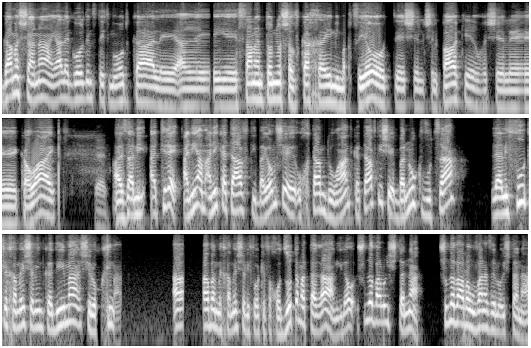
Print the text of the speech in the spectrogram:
גם השנה היה לגולדן סטייט מאוד קל, אה, הרי אה, סן אנטוניו שבקה חיים עם הפציעות אה, של, של פארקר ושל קוואי. כן. אז אני, תראה, אני, אני כתבתי, ביום שהוחתם דורנט, כתבתי שבנו קבוצה לאליפות לחמש שנים קדימה, שלוקחים ארבע מחמש אליפויות לפחות. זאת המטרה, אני לא, שום דבר לא השתנה. שום דבר במובן הזה לא השתנה,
